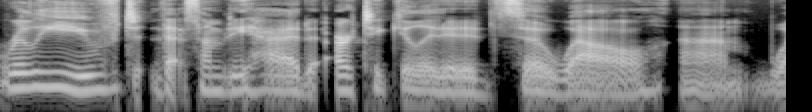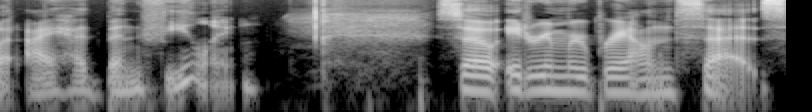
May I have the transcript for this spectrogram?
relieved that somebody had articulated so well um, what I had been feeling. So, Adrienne Brown says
